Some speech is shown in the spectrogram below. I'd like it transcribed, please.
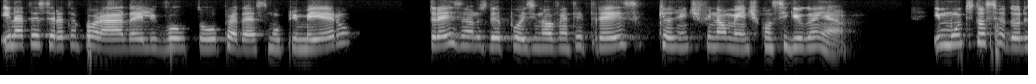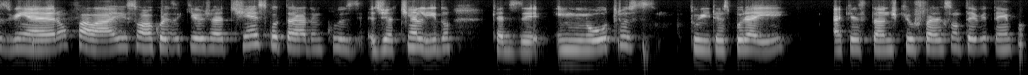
E na terceira temporada ele voltou para 11 Três anos depois, em 93, que a gente finalmente conseguiu ganhar. E muitos torcedores vieram falar, isso é uma coisa que eu já tinha escutado, inclusive, já tinha lido, quer dizer, em outros twitters por aí, a questão de que o Ferguson teve tempo.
